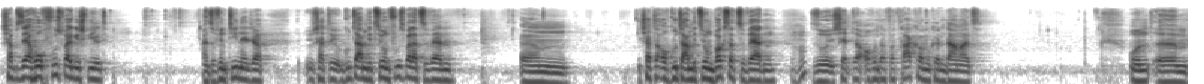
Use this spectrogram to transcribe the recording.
ich habe sehr hoch Fußball gespielt. Also für einen Teenager. Ich hatte gute Ambitionen, Fußballer zu werden. Ähm, ich hatte auch gute Ambitionen, Boxer zu werden. So, ich hätte auch unter Vertrag kommen können damals. Und ähm,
